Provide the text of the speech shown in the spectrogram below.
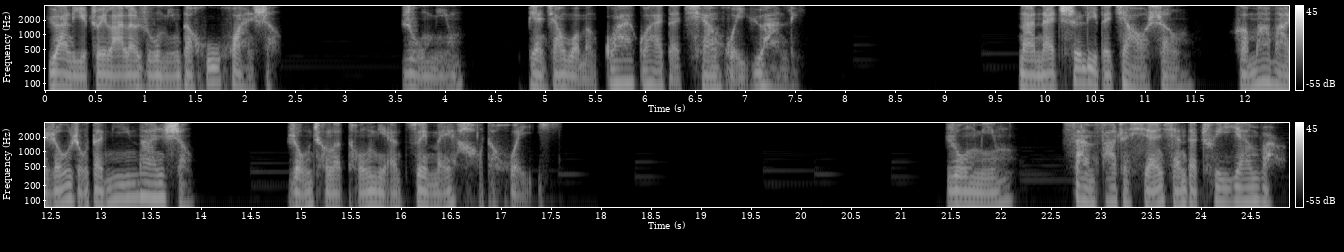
院里追来了乳名的呼唤声。乳名，便将我们乖乖的牵回院里。奶奶吃力的叫声和妈妈柔柔的呢喃声，融成了童年最美好的回忆。乳名散发着咸咸的炊烟味儿，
